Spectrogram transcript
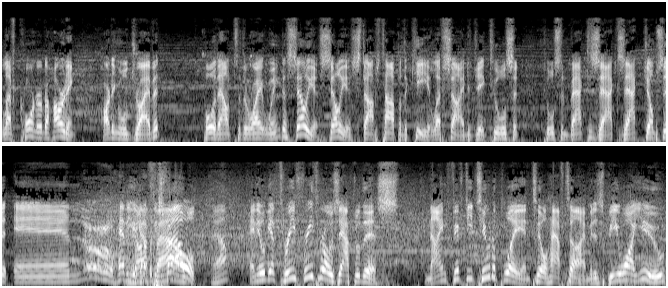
left corner to Harding. Harding will drive it, pull it out to the right wing to Seljaas. Seljaas stops top of the key, left side to Jake Toolson. Toolson back to Zach. Zach jumps it and oh, heavy on, but he's fouled. Yeah. And he'll get three free throws after this. 9.52 to play until halftime. It is BYU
